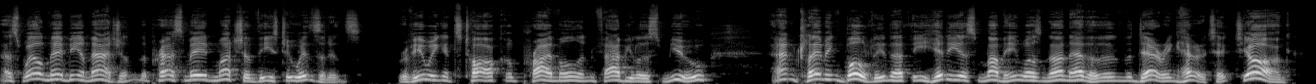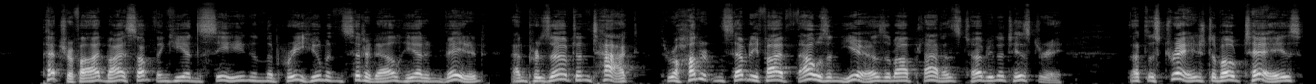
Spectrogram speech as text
As well may be imagined, the press made much of these two incidents, reviewing its talk of primal and fabulous Mu, and claiming boldly that the hideous mummy was none other than the daring heretic T'yog, petrified by something he had seen in the pre-human citadel he had invaded and preserved intact through a 175,000 years of our planet's turbulent history, that the strange devotees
